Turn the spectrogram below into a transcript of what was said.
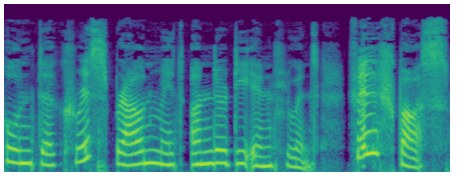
kommt der Chris Brown mit Under the Influence. Viel Spaß!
